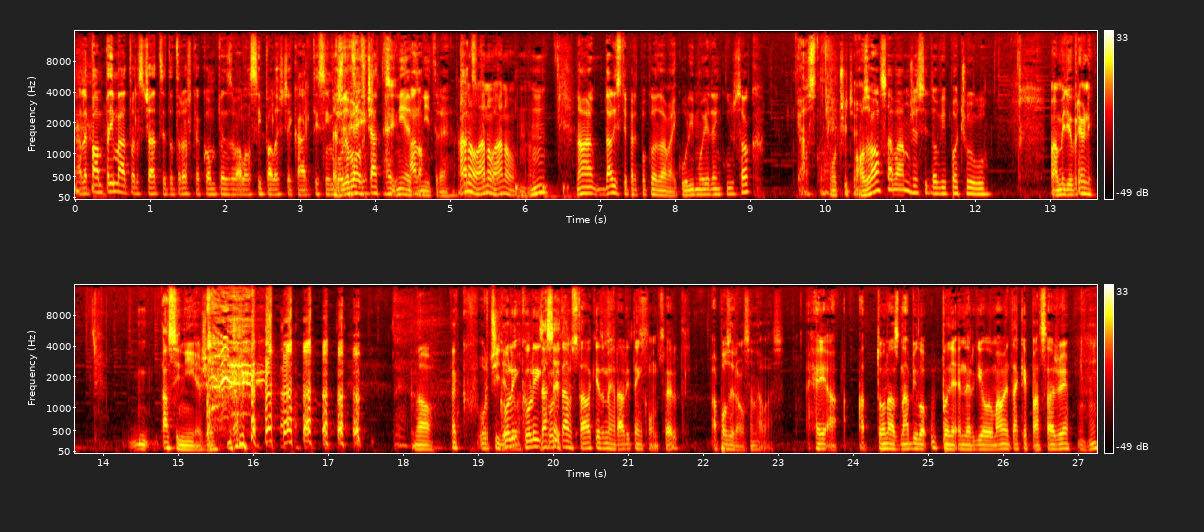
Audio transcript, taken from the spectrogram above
Ale pán primátor z Čace to troška kompenzoval, on sypal ešte karty, symboliky. Takže to bolo v Čace, nie áno. v Nitre. Áno, áno, áno. Uh-huh. No a dali ste, predpokladám, aj mu jeden kúsok? Jasné. Určite. Ozval sa vám, že si to vypočul? Mám byť úprimný? Asi nie, že? no, tak určite. Kuli, kuli, Zase... kuli tam stál, keď sme hrali ten koncert. A pozeral sa na vás. Hej, a, a to nás nabilo úplne energiou, máme také pasáže, uh-huh.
